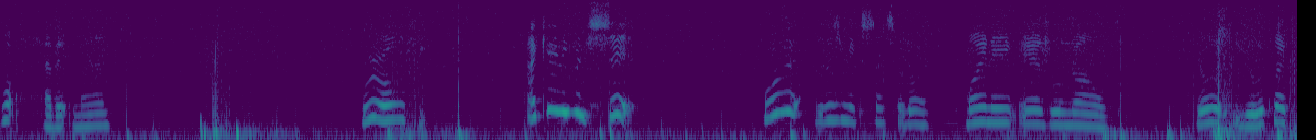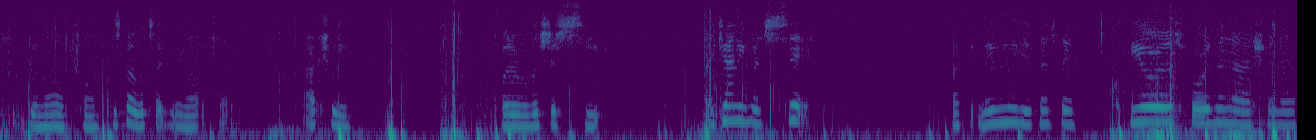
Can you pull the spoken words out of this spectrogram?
What habit, man? We're you? I can't even sit. What? That doesn't make sense at all. My name is Ronald. You you look like Donald Trump. This guy looks like Donald Trump. Actually, whatever. Let's just see. I can't even sit. Okay, maybe he's gonna say, "Here's for the national."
